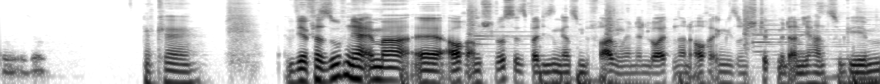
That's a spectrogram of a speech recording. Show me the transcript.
So. Okay. Wir versuchen ja immer äh, auch am Schluss jetzt bei diesen ganzen Befragungen den Leuten dann auch irgendwie so ein Stück mit an die Hand zu geben.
